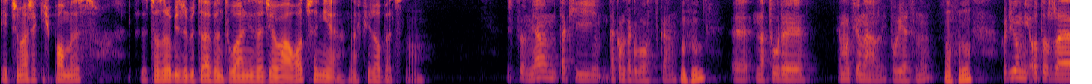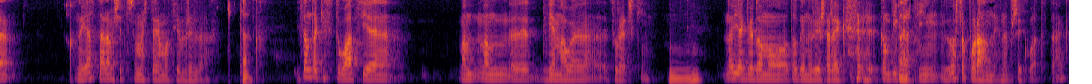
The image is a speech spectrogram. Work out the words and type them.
i czy masz jakiś pomysł, co zrobić, żeby to ewentualnie zadziałało, czy nie na chwilę obecną? Wiesz co, miałem taki, taką zagwozdkę mhm. E, natury emocjonalnej, powiedzmy. Mhm. Chodziło mi o to, że no ja staram się trzymać te emocje w ryzach. Tak. I są takie sytuacje, mam, mam e, dwie małe córeczki. Mhm. No i jak wiadomo, to generuje szereg komplikacji, tak. zwłaszcza porannych na przykład, tak?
